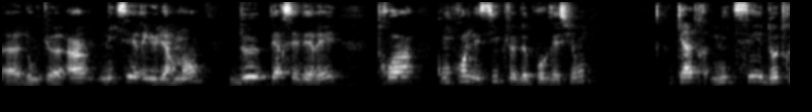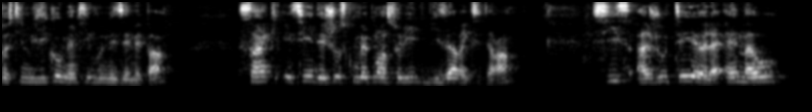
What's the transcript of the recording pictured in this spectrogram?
Euh, donc 1. Mixer régulièrement. 2. Persévérer. 3. Comprendre les cycles de progression. 4. Mixer d'autres styles musicaux même si vous ne les aimez pas. 5. Essayer des choses complètement insolites, bizarres, etc. 6. Ajouter euh, la MAO, euh,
